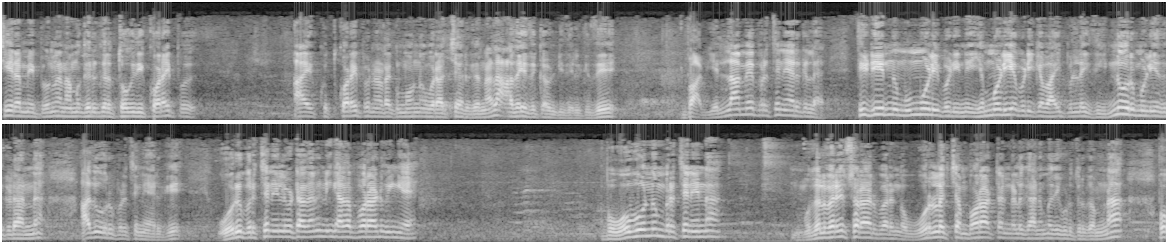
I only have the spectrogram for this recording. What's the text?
சீரமைப்புனா நமக்கு இருக்கிற தொகுதி குறைப்பு ஆய், குறைப்பு நடக்குமோன்னு ஒரு அச்சம் இருக்கிறதுனால அதை எதுக்க வேண்டியது இருக்குது. இப்போ எல்லாமே பிரச்சனையாக இருக்குல்ல. திடீர்னு மும்மொழி படின்னு எம்மொழியே படிக்க வாய்ப்பு இல்லை இது இன்னொரு மொழி எதுக்குடான்னா அது ஒரு பிரச்சனையாக இருக்குது ஒரு பிரச்சனையில் விட்டால் தானே நீங்கள் அதை போராடுவீங்க. அப்போ ஒவ்வொன்றும் பிரச்சனைனா முதல்வரே சொல்றாரு பாருங்க ஒரு லட்சம் போராட்டங்களுக்கு அனுமதி கொடுத்துருக்கோம்னா அப்போ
